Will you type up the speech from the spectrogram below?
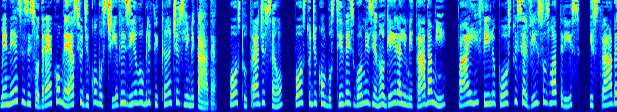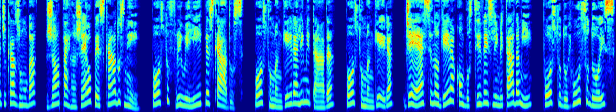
Menezes e Sodré Comércio de Combustíveis e Lubrificantes Limitada, Posto Tradição, Posto de Combustíveis Gomes e Nogueira Limitada Mi, Pai e Filho Posto e Serviços Matriz, Estrada de Cazumba, J. Rangel Pescados MEI, Posto Frio Ili Pescados, Posto Mangueira Limitada, Posto Mangueira, GS Nogueira Combustíveis Limitada Mi, Posto do Russo 2,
